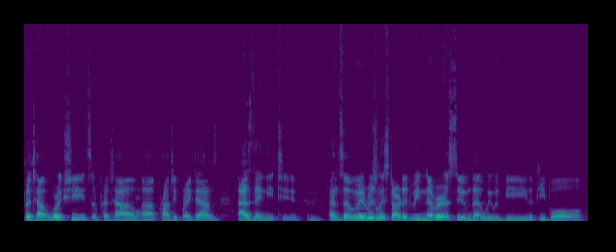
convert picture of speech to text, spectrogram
print out worksheets or print out Okay. uh, project breakdowns as they need to. And so when we originally started, we never assumed that we would be the people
